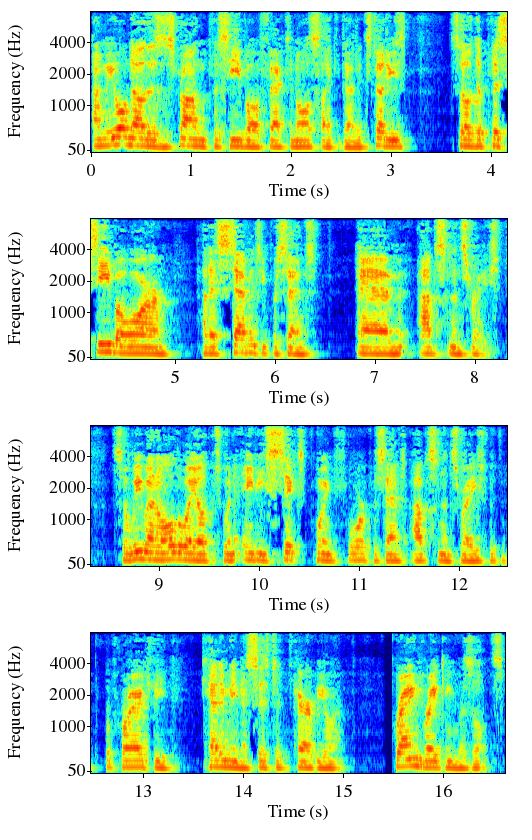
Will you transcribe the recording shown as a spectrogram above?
And we all know there's a strong placebo effect in all psychedelic studies. So the placebo arm had a 70% um, abstinence rate. So we went all the way up to an 86.4% abstinence rate with the proprietary ketamine assisted therapy arm. Groundbreaking results.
